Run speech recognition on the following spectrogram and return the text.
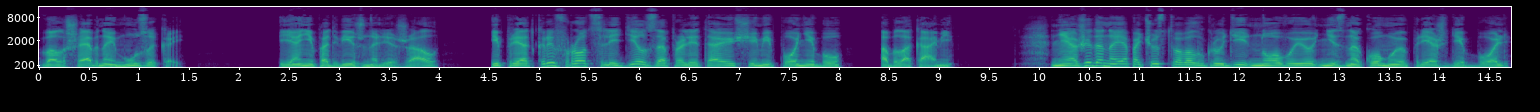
волшебной музыкой. Я неподвижно лежал и, приоткрыв рот, следил за пролетающими по небу облаками. Неожиданно я почувствовал в груди новую, незнакомую прежде боль,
